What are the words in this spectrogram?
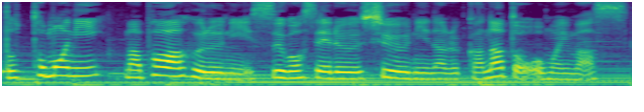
とともに、まあ、パワフルに過ごせる週になるかなと思います。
